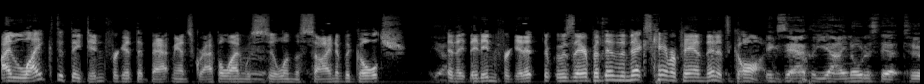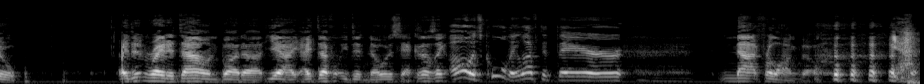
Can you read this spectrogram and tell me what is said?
I like that they didn't forget that Batman's grapple line was still in the sign of the gulch. Yeah. And they, they didn't forget it. It was there, but then the next camera pan, then it's gone. Exactly. Yeah, I noticed that too. I didn't write it down, but uh, yeah, I, I definitely did notice that because I was like, "Oh, it's cool. They left it there." Not for long though. Yeah.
